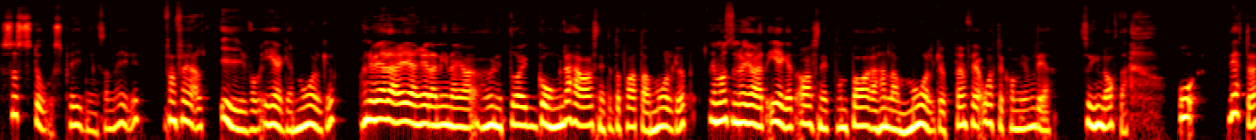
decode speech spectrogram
så stor spridning som möjligt. Framförallt i vår egen målgrupp. Och nu är jag där igen redan innan jag har hunnit dra igång det här avsnittet och prata om målgrupp. Jag måste nu göra ett eget avsnitt som bara handlar om målgruppen för jag återkommer ju om det så himla ofta. Och vet du,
